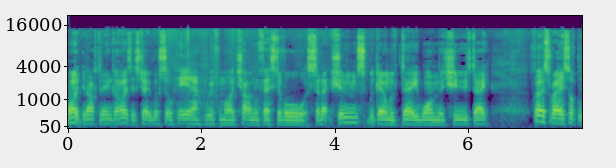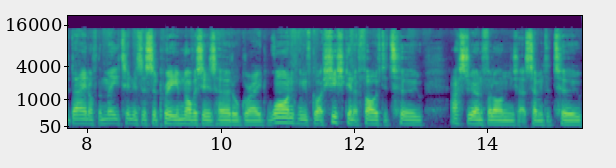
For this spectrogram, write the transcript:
Right, good afternoon, guys. It's Jake Russell here with my Cheltenham Festival selections. We're going with day one, the Tuesday. First race of the day and of the meeting is the Supreme Novices Hurdle Grade 1. We've got Shishkin at 5 to 2, Asterion Forlonge at 7 to 2,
